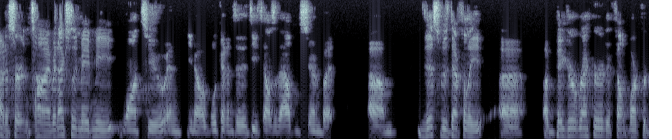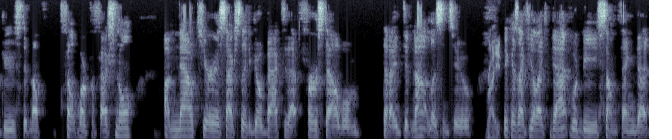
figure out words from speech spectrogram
at a certain time. It actually made me want to, and, you know, we'll get into the details of the album soon, but, um, this was definitely a, a bigger record. It felt more produced. It felt more professional. I'm now curious actually to go back to that first album that I did not listen to. Right. Because I feel like that would be something that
